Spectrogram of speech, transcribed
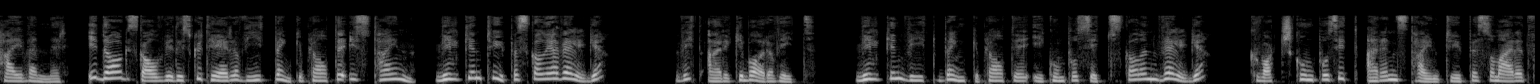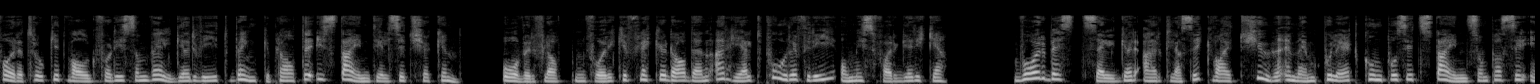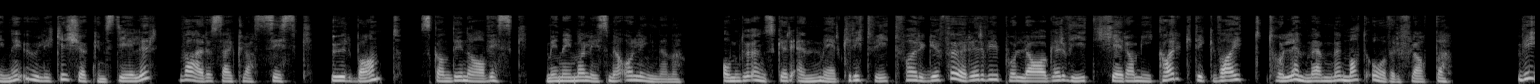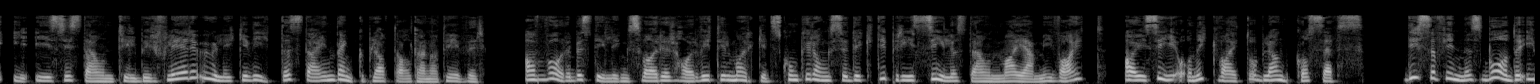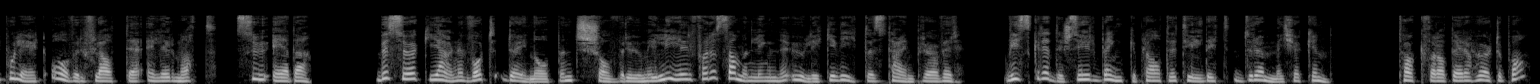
Hei venner, i dag skal vi diskutere hvit benkeplate i stein. Hvilken type skal jeg velge? Hvitt er ikke bare hvit. Hvilken hvit benkeplate i kompositt skal en velge? Kvartskompositt er en steintype som er et foretrukket valg for de som velger hvit benkeplate i stein til sitt kjøkken. Overflaten får ikke flekker da den er helt porefri og misfarger ikke. Vår bestselger er Classic White 20 mm polert komposittstein som passer inn i ulike kjøkkenstiler, være seg klassisk, urbant, skandinavisk, minimalisme og lignende. Om du ønsker en mer kritthvit farge fører vi på lager hvit keramikk Arctic White 12 mm med matt overflate. Vi i Easy Stone tilbyr flere ulike hvite stein benkeplatealternativer. Av våre bestillingsvarer har vi til markedskonkurransedyktig pris Sealestown Miami White, IC Onic White og Blanco Sefs. Disse finnes både i polert overflate eller matt, suede. Besøk gjerne vårt døgnåpent showroom i Lier for å sammenligne ulike hvites tegnprøver. Vi skreddersyr benkeplate til ditt drømmekjøkken. Takk for at dere hørte på.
